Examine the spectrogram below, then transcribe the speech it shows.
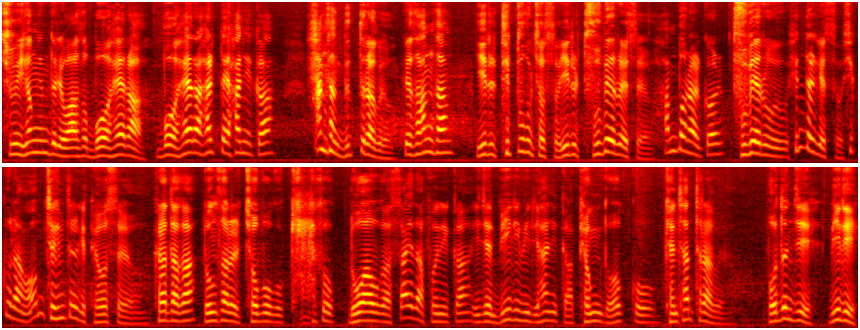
주위 형님들이 와서 뭐 해라 뭐 해라 할 때 하니까 항상 늦더라고요. 그래서 항상 일을 뒷북을 쳤어. 일을 두 배로 했어요. 한 번 할 걸 두 배로 힘들게 했어. 식구랑 엄청 힘들게 배웠어요. 그러다가 농사를 저보고 계속 노하우가 쌓이다 보니까 이제 미리미리 하니까 병도 없고 괜찮더라고요. 뭐든지 미리,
